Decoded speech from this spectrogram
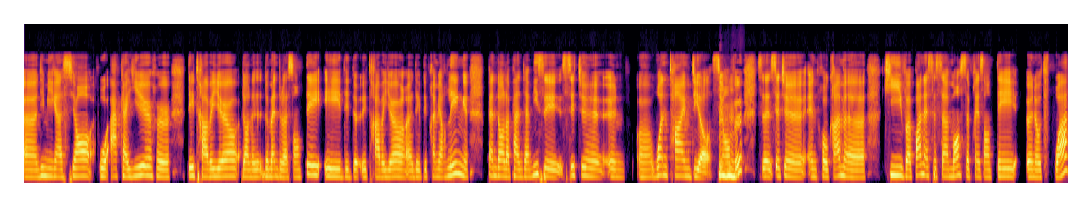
euh, d'immigration pour accueillir euh, des travailleurs dans le domaine de la santé et des, des travailleurs des, des, premières lignes pendant la pandémie. C'est c'est une uh, one-time deal, si on mm-hmm. veut. C'est un, un, programme euh, qui va pas nécessairement se présenter une autre fois.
